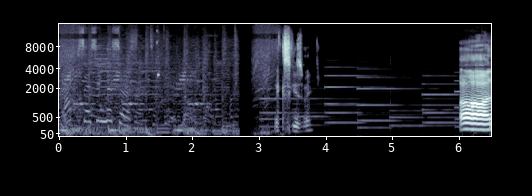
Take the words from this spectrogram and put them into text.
accessing the server. Excuse me. Oh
